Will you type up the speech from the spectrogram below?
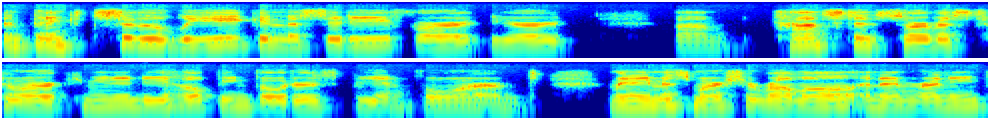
and thanks to the League and the city for your um, constant service to our community, helping voters be informed. My name is Marsha Rummel, and I'm running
